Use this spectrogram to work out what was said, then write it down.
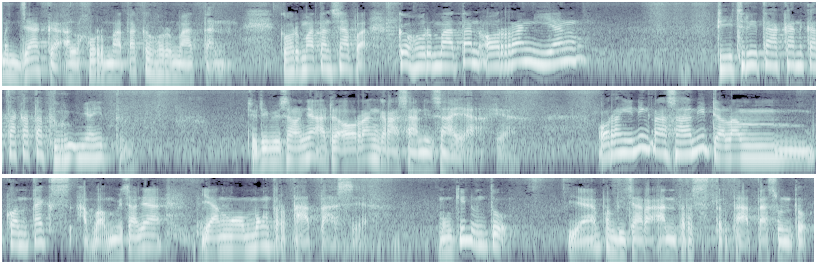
menjaga al-hurmata kehormatan. Kehormatan siapa? Kehormatan orang yang diceritakan kata-kata buruknya itu. Jadi misalnya ada orang ngerasani saya ya. Orang ini ngerasani dalam konteks apa? Misalnya yang ngomong terbatas ya. Mungkin untuk ya pembicaraan terus terbatas untuk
